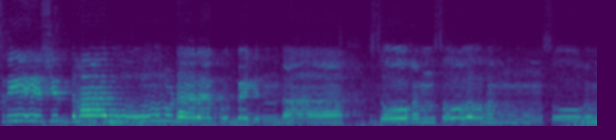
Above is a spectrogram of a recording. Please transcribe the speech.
ಶ್ರೀ ಸಿದ್ಧಾರೂಢರ ಕೃಪೆಯಿಂದ. ಸೋಹಂ ಸೋಹಂ ಸೋಹಂ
